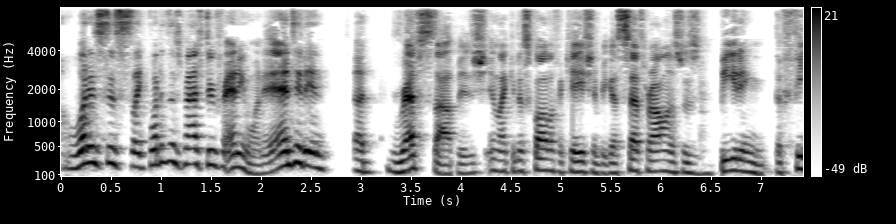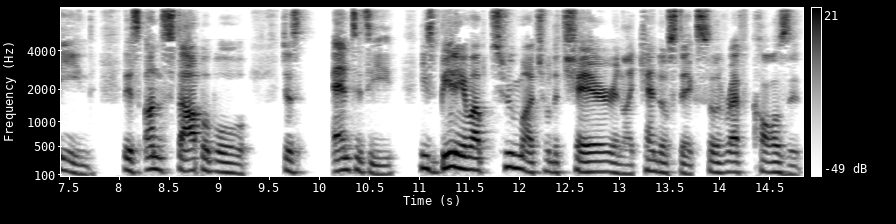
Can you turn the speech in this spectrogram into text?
what is this like? What did this match do for anyone? It ended in a ref stoppage in like a disqualification because Seth Rollins was beating the Fiend, this unstoppable, just entity. He's beating him up too much with a chair and like kendo sticks, so the ref calls it.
